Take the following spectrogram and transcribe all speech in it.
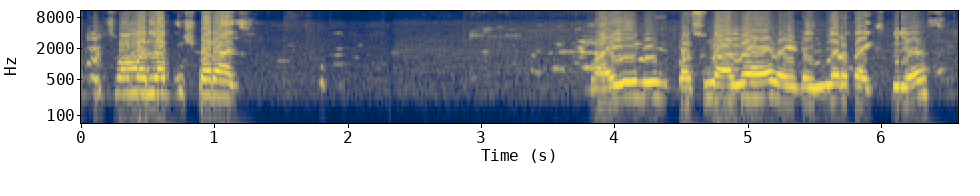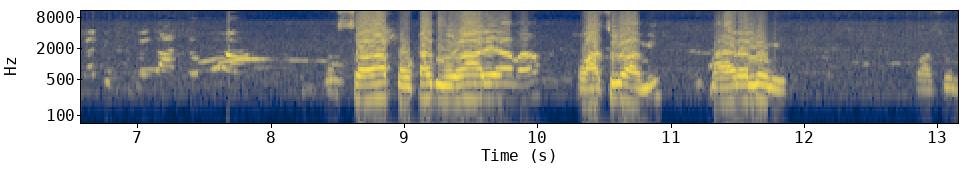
पुष्पा मधला पुष्पराज. भाई मी बसून आलो आहे भाई डेंजर होता एक्सपिरियन्स असा पोटात गोळा आल्या ना वाचलो आम्ही बाहेर आलो मी. वाचून.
